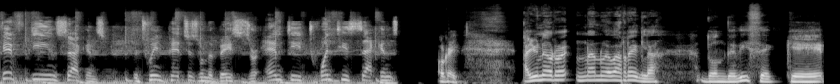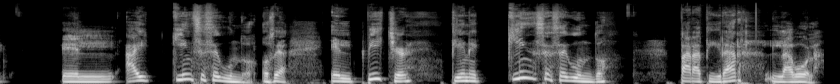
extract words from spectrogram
15 seconds between pitches when the bases are empty, 20 seconds. Ok, hay una, una nueva regla donde dice que el, hay 15 segundos, o sea, el pitcher tiene 15 segundos para tirar la bola.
